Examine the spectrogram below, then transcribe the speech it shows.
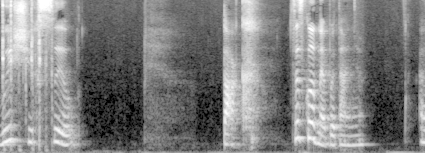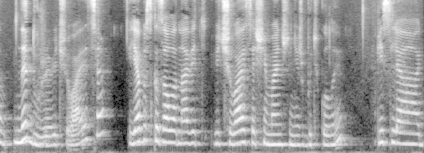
вищих сил? Так, це складне питання. Е, Не дуже відчувається. Я би сказала, навіть відчувається ще менше, ніж будь-коли. Після,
